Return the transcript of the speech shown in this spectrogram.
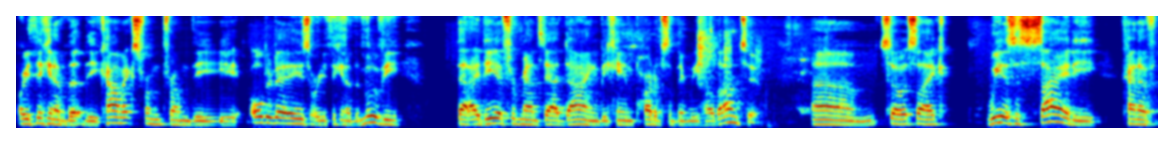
Or you're thinking of the, the comics from from the older days, or you're thinking of the movie that idea of Superman's dad dying became part of something we held on to. Um, so it's like we as a society kind of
